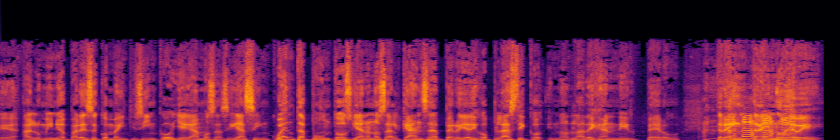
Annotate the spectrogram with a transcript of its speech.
Eh, aluminio aparece con 25, llegamos así a 50 puntos, ya no nos alcanza, pero ya dijo plástico y nos la dejan ir, pero 39,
